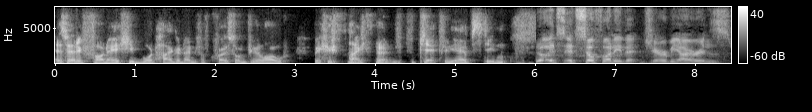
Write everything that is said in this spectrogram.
It's very funny. He won't hang around with Klaus von Bülow, but he's hang around with Jeffrey Epstein. You know, it's it's so funny that Jeremy Irons,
